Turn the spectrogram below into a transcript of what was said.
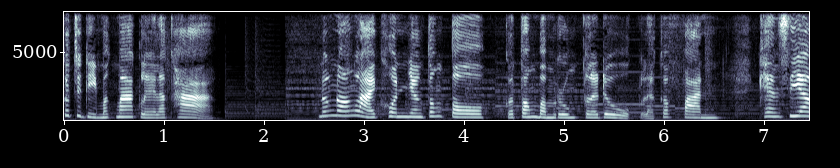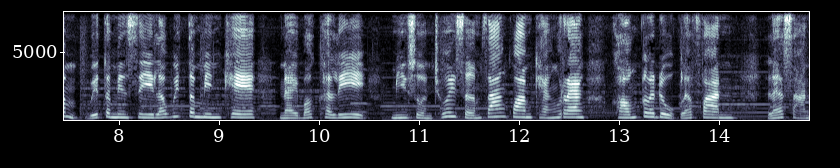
ก็จะดีมากๆเลยละค่ะ น้องๆหลายคนยังต้องโตก็ต้องบำรุงกระดูกและก็ฟัน แคลเซียม วิตามินซีและวิตามินเคในบรอกโคลีมีส่วนช่วยเสริมสร้างความแข็งแรงของกระดูกและฟัน และสาร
